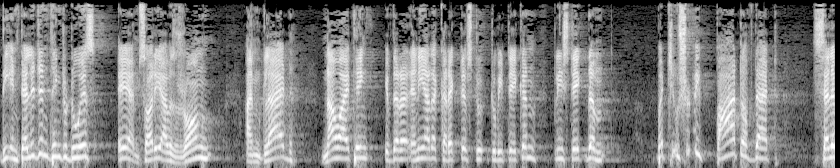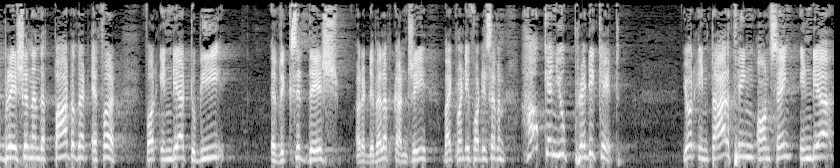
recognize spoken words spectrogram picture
the intelligent thing to do is, hey, I'm sorry, I was wrong. I'm glad. Now I think if there are any other correctives to, to be taken, please take them. But you should be part of that celebration and the part of that effort for India to be a Viksit Desh or a developed country by 2047. How can you predicate your entire thing on saying, India,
